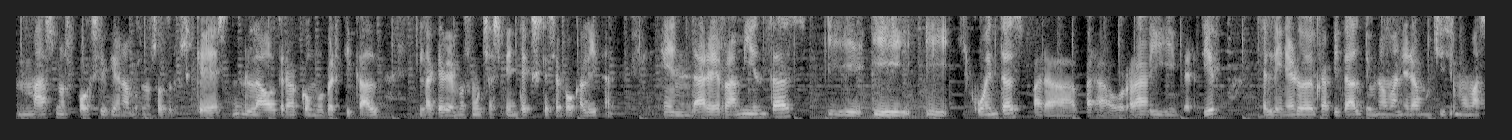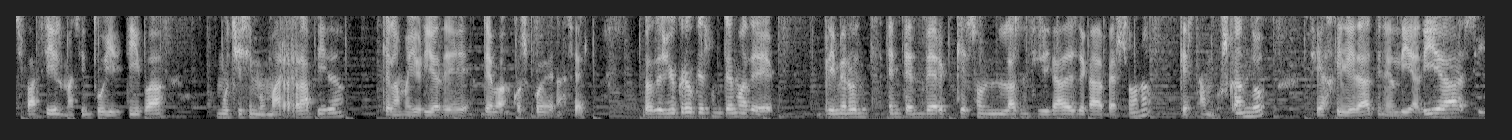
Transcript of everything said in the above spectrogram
más nos posicionamos nosotros, que es la otra como vertical, en la que vemos muchas fintechs que se focalizan en dar herramientas y, y, y cuentas para, para ahorrar y invertir el dinero del capital de una manera muchísimo más fácil, más intuitiva, muchísimo más rápida que la mayoría de, bancos pueden hacer. Entonces yo creo que es un tema de primero entender qué son las necesidades de cada persona, qué están buscando, si agilidad en el día a día, si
